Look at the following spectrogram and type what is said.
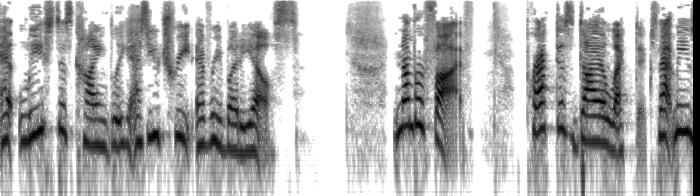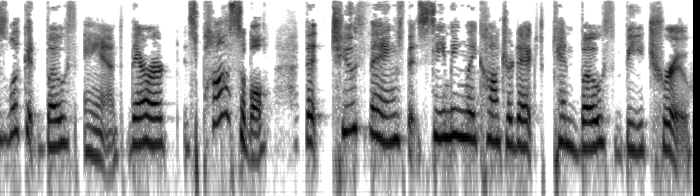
at least as kindly as you treat everybody else. Number five, practice dialectics. That means look at both and. There are it's possible that two things that seemingly contradict can both be true.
